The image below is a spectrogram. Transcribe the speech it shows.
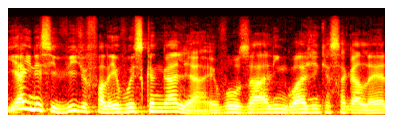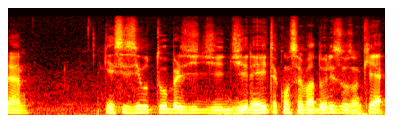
E aí nesse vídeo eu falei, eu vou escangalhar, eu vou usar a linguagem que essa galera, que esses youtubers de, de direita conservadores usam, que é,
